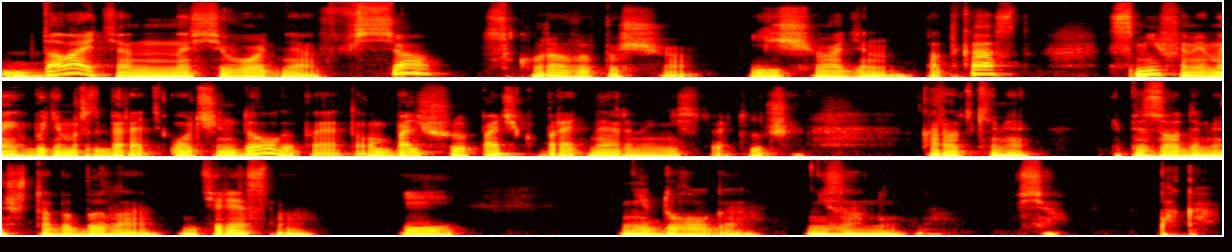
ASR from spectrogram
давайте на сегодня все. Скоро выпущу еще один подкаст. С мифами мы их будем разбирать очень долго, поэтому большую пачку брать, наверное, не стоит. Лучше короткими эпизодами, чтобы было интересно и недолго, не занудно. Все, пока.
